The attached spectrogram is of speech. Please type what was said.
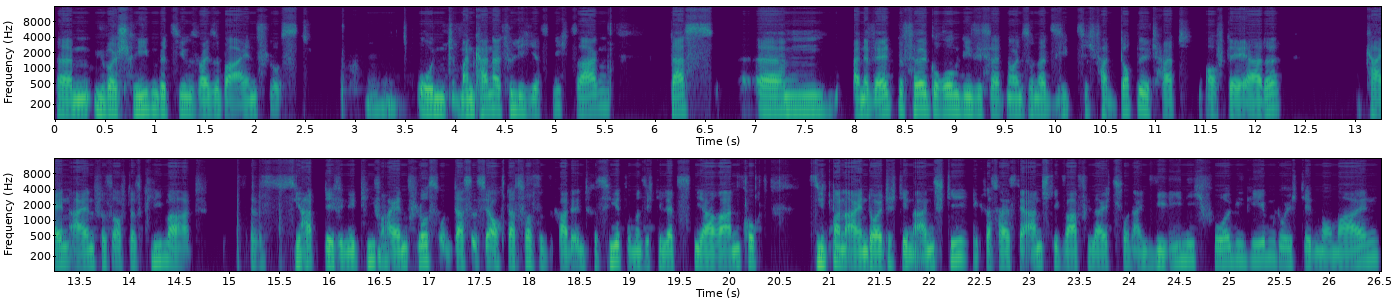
ähm, überschrieben beziehungsweise beeinflusst. Mhm. Und man kann natürlich jetzt nicht sagen, dass ähm, eine Weltbevölkerung, die sich seit 1970 verdoppelt hat auf der Erde, keinen Einfluss auf das Klima hat. Es, sie hat definitiv Einfluss und das ist ja auch das, was uns gerade interessiert. Wenn man sich die letzten Jahre anguckt, sieht man eindeutig den Anstieg. Das heißt, der Anstieg war vielleicht schon ein wenig vorgegeben durch den normalen,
